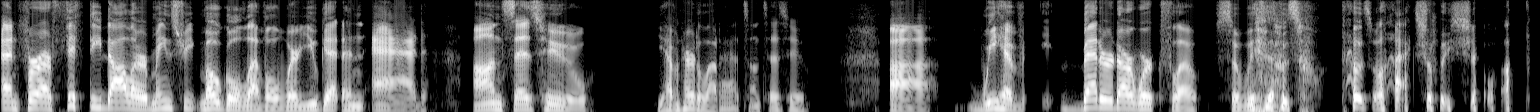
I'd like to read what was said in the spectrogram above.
And for our $50 Main Street Mogul level, where you get an ad on Says Who, you haven't heard a lot of ads on Says Who. Uh, we have bettered our workflow. So we, those, those will actually show up.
